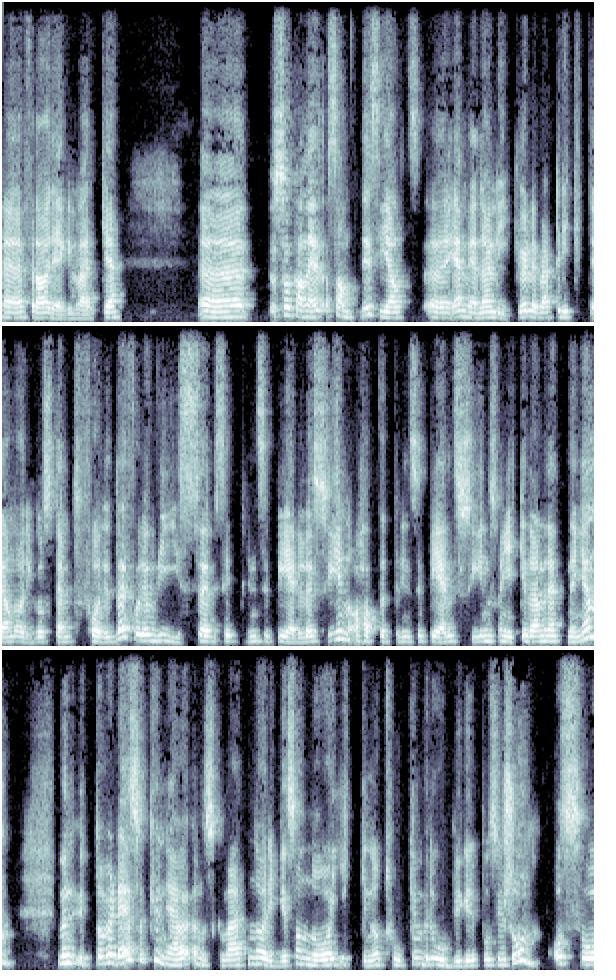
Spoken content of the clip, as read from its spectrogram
eh, fra regelverket. Så kan jeg samtidig si at eh, jeg mener allikevel det har vært riktig av Norge å stemt for det, for å vise sitt prinsipielle syn, og hatt et prinsipielt syn som gikk i den retningen. Men utover det så kunne jeg jo ønske meg et Norge som nå gikk inn og tok en brobyggerposisjon, og så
